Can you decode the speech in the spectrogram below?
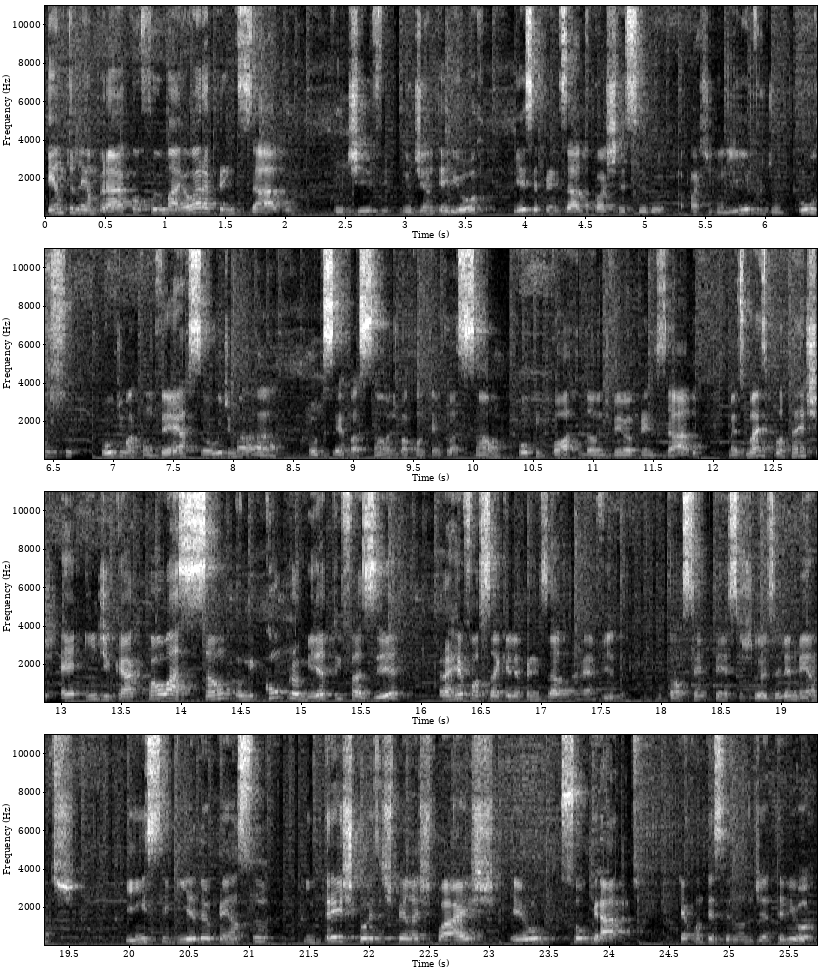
tento lembrar qual foi o maior aprendizado que eu tive no dia anterior. E esse aprendizado pode ter sido a partir de um livro, de um curso, ou de uma conversa, ou de uma observação, de uma contemplação. Pouco importa de onde vem o aprendizado, mas o mais importante é indicar qual ação eu me comprometo em fazer para reforçar aquele aprendizado na minha vida. Então sempre tem esses dois elementos e em seguida eu penso em três coisas pelas quais eu sou grato que aconteceram no dia anterior.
